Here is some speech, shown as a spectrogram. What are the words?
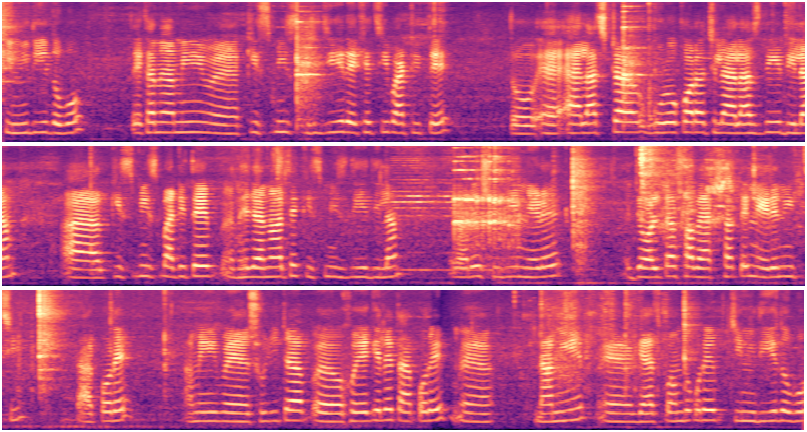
চিনি দিয়ে দেবো। তো এখানে আমি কিশমিশ ভিজিয়ে রেখেছি বাটিতে। তো এলাচটা গুঁড়ো করা ছিল, এলাচ দিয়ে দিলাম। আর কিশমিশ বাটিতে ভেজানো আছে, কিশমিশ দিয়ে দিলাম। এবারে সুজি নেড়ে, জলটা সব একসাথে নেড়ে নিচ্ছি। তারপরে আমি সুজিটা হয়ে গেলে তারপরে নামিয়ে গ্যাস বন্ধ করে চিনি দিয়ে দেবো।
